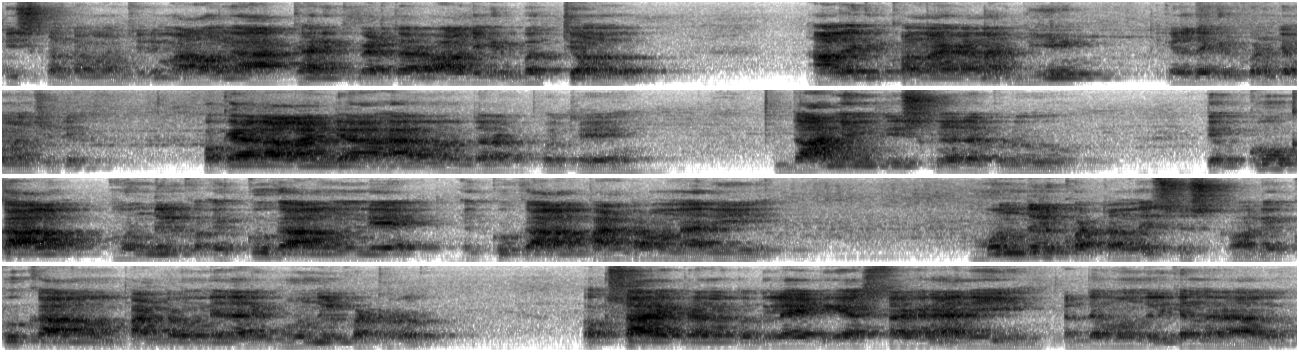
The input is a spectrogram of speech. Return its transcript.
తీసుకుంటాం మంచిది. మామూలుగా ఆర్గానిక్ పెడతారు వాళ్ళ దగ్గర భక్తి ఉండదు. వాళ్ళ దగ్గర కొన్నా కన్నా దీని వీళ్ళ దగ్గర కొంటే మంచిది. ఒకవేళ అలాంటి ఆహారం మనకు దొరకకపోతే ధాన్యం తీసుకునేటప్పుడు ఎక్కువ కాలం మందులు ఎక్కువ కాలం ఉండే ఎక్కువ కాలం పంట ఉన్నది మందులు కొట్టండి చూసుకోవాలి. ఎక్కువ కాలం పంట ఉండేదానికి మందులు కొట్టరు. ఒకసారి ఎప్పుడైనా కొద్దిగా లైట్గా వేస్తారు కానీ అది పెద్ద మందుల కింద రాదు.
